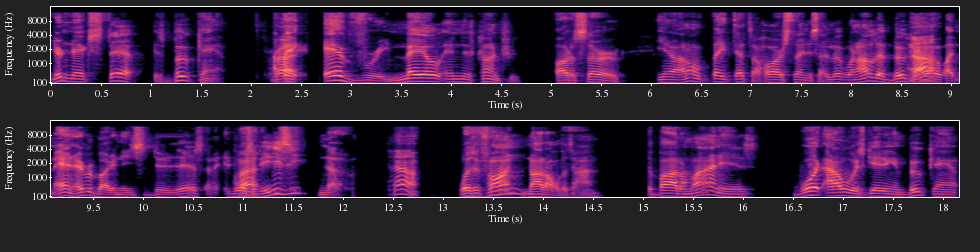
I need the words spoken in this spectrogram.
your next step is boot camp. Right. I think every male in this country ought to serve. You know, I don't think that's a harsh thing to say. Look, when I lived boot camp, no. I was like, man, everybody needs to do this. And was right. it easy? No. No. Was it fun? Not all the time. The bottom line is what I was getting in boot camp,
